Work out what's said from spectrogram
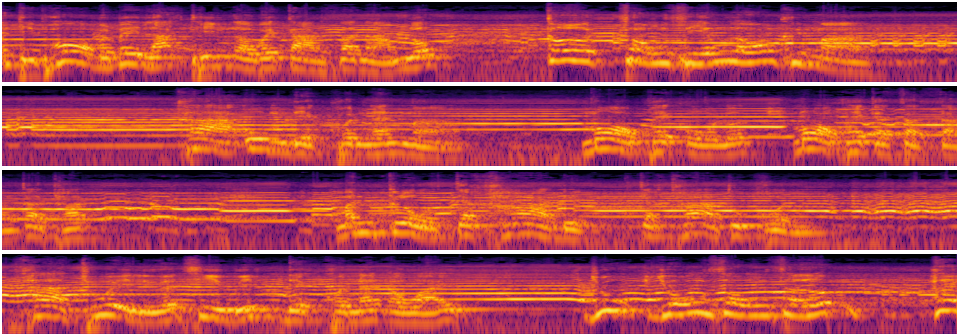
นที่พ่อมันไม่รักทิ้งเอาไว้กลางสนามรบเกิดส่งเสียงร้องขึ้นมา ข้าอุ้มเด็กคนนั้นมา มอบให้โอรส มอบให้กษัตริย์สังกทัตมันโกรธจะฆ่าเด็กจะฆ่าทุกคน ข้าช่วยเหลือชีวิตเด็กคนนั้นเอาไว้ ยุยงส่งเสริม ให้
